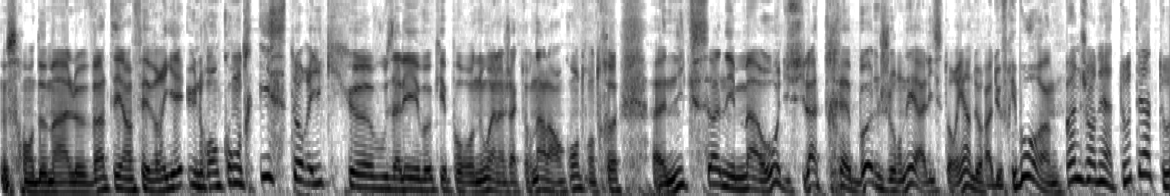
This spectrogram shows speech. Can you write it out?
Nous serons demain le 21 février. Une rencontre historique que vous allez évoquer pour nous, Alain-Jacques Tournard, la rencontre entre euh, Nixon et Mao. D'ici là, très bonne journée à l'historien de Radio Fribourg. Bonne journée à toutes et à tous.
